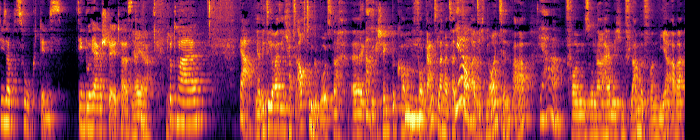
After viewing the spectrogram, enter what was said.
dieser Bezug, den es den du hergestellt hast. Ja, ja. Total. Ja. Ja, witzigerweise, ich habe es auch zum Geburtstag äh, geschenkt bekommen, mhm. vor ganz langer Zeit, ja. als ich 19 war, ja. von so einer heimlichen Flamme von mir. Aber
